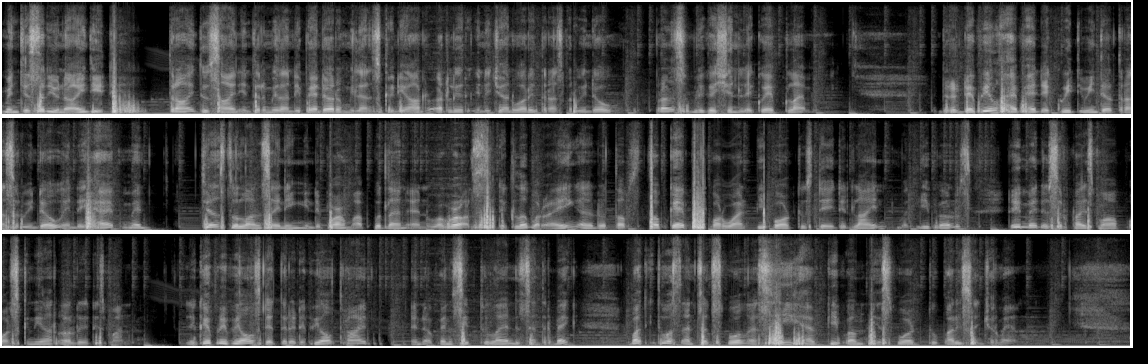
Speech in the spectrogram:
Manchester United tried to sign Inter Milan defender Milan Skriniar earlier in the January transfer window, France publication L'Equipe claimed. The Red Devils have had a quick winter transfer window and they have made just two land signing in the form of Butland and Weghorst. The club are eyeing another top stopgap forward before Tuesday deadline, but even they made a surprise move for Skriniar earlier this month. The L'Equipe reveals that the tried an offensive to land the center back, but it was unsuccessful as he had given his word to Paris Saint-Germain.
